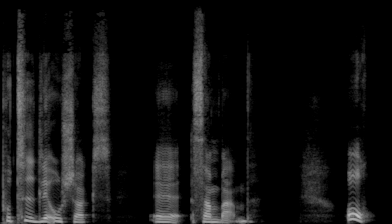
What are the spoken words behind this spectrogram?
på tydliga orsakssamband. Eh, och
